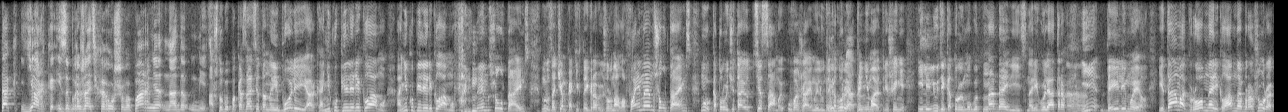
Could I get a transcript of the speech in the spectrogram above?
Так ярко изображать хорошего парня надо уметь. А чтобы показать это наиболее ярко, они купили рекламу. Они купили рекламу Financial Times. Ну, зачем каких-то игровых журналов? Financial Times, ну, которую читают те самые уважаемые люди, которые Регуляторы. принимают решения, или люди, которые могут надавить на регуляторов, и Daily Mail. И там огромная рекламная брошюра.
